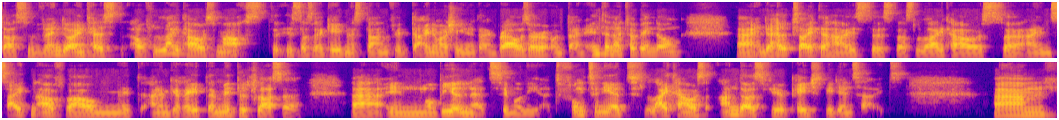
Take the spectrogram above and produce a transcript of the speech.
dass wenn du einen Test auf Lighthouse machst, ist das Ergebnis dann für deine Maschine, dein Browser und deine Internetverbindung. Äh, in der Help-Seite heißt es, dass Lighthouse einen Seitenaufbau mit einem Gerät der Mittelklasse in Mobilnetz simuliert. Funktioniert Lighthouse anders für PageSpeed Insights? Ähm,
